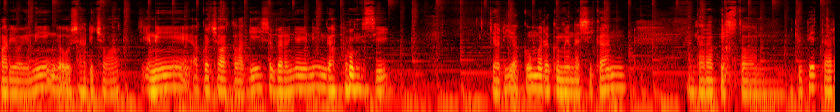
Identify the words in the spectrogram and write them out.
vario ini nggak usah dicoak. Ini aku coak lagi sebenarnya ini nggak fungsi. Jadi aku merekomendasikan antara piston Jupiter.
